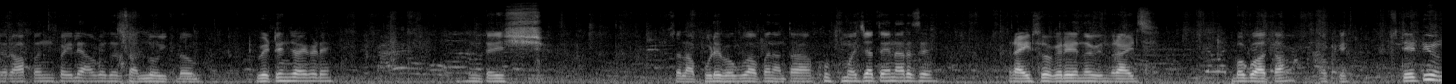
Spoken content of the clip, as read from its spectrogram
तर आपण पहिले अगोदर चाललो इकडं वेट एन्जॉयकडे देश चला पुढे बघू आपण. आता खूप मजा तर येणारच आहे. राईड्स वगैरे नवीन राईड्स बघू आता. ओके स्टेट येऊन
